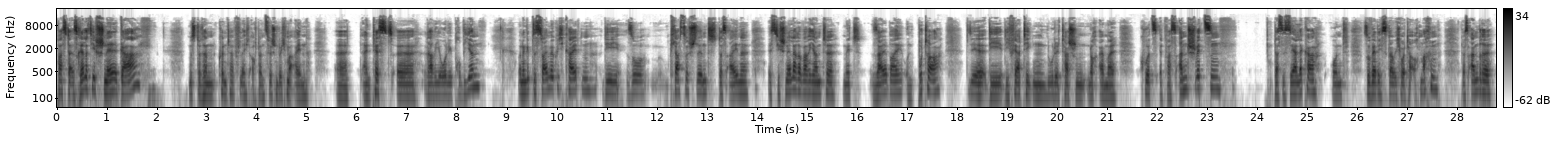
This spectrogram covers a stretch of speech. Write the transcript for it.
Pasta ist relativ schnell gar. Müsste dann, könnte vielleicht auch dann zwischendurch mal ein, äh, ein Test äh, Ravioli probieren. Und dann gibt es zwei Möglichkeiten, die so klassisch sind. Das eine ist die schnellere Variante mit Salbei und Butter, die, die, die fertigen Nudeltaschen noch einmal kurz etwas anschwitzen. Das ist sehr lecker und so werde ich es, glaube ich, heute auch machen. Das andere,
